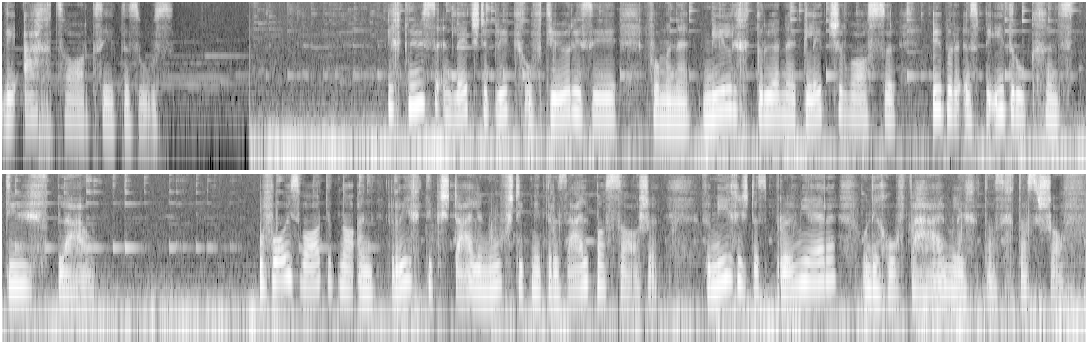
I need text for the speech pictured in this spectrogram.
Wie echtes Haar sieht das aus. Ich geniesse einen letzten Blick auf die Jörisee von einem milchgrünen Gletscherwasser über ein beeindruckendes Tiefblau. Auf uns wartet noch ein richtig steiler Aufstieg mit einer Seilpassage. Für mich ist das Premiere und ich hoffe heimlich, dass ich das schaffe.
